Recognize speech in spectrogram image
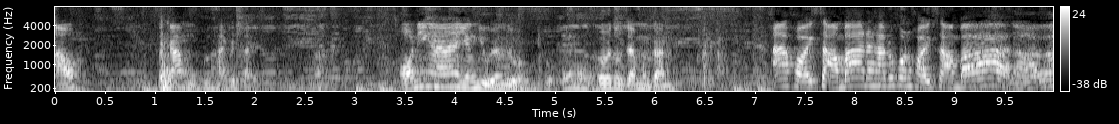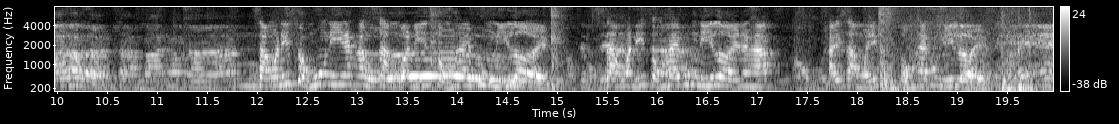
เอาตะกร้าหมูคือหายไปใส่ อ๋อ นี่ไง ยังอยู่ยังอยู่ ตกใจหมด เออตกใจเหมือนกันอะ ขออีกสามบ้านนะครับทุกคนขออีกสามบ้านสามบ้านเท่านั้นสามบ้านเท่านั้นสั่งวันนี้ส่งพรุ่งนี้นะครับ สั่งวันนี้ส่งให้พรุ่งนี้เลย สั่งวันนี้ส่งให้พรุ่งนี้เลยนะครับ ใครสั่งวันนี้ผมส่งให้พรุ่งนี้เลยแหม่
